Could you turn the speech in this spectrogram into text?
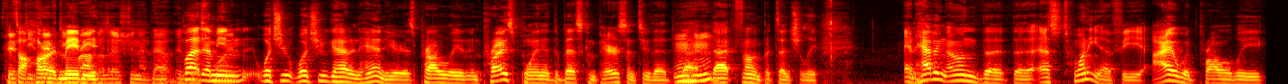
50, It's a hard maybe. proposition at that. at but I mean, point. what you what you got in hand here is probably in price point at the best comparison to that that, mm-hmm. that phone potentially. And having owned the the S20 FE, I would probably,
